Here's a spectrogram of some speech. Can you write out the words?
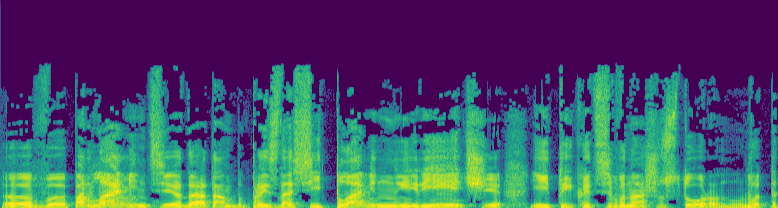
в парламенте да, там, произносить пламенные речи и тыкать в нашу сторону. Вот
